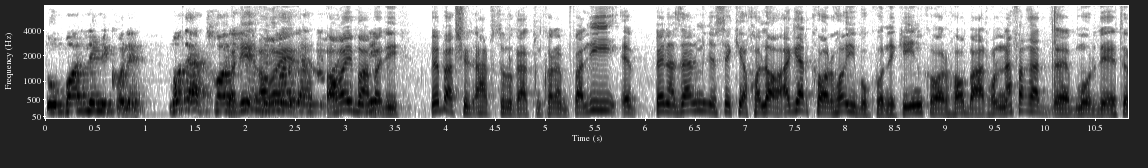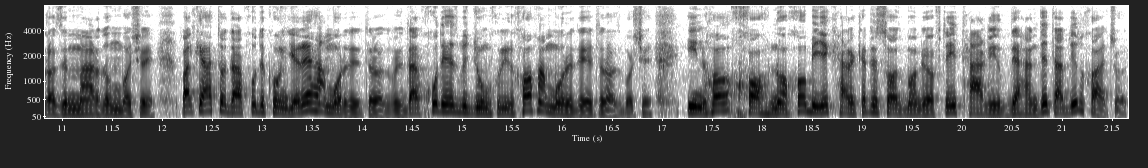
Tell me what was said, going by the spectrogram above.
دنبال نمی‌کنه. ما در تاریخ آقای, آقای محمدی ببخشید حرفتون رو قطع می‌کنم. ولی به نظر می‌رسه که حالا اگر کارهایی بکنه که این کارها به حال نه فقط مورد اعتراض مردم باشه بلکه حتی در خود کنگره هم مورد اعتراض باشه در خود حزب جمهوری خواه هم مورد اعتراض باشه. اینها خواه به یک حرکت سازمان یافته تغییر دهنده تبدیل خواهد شد.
